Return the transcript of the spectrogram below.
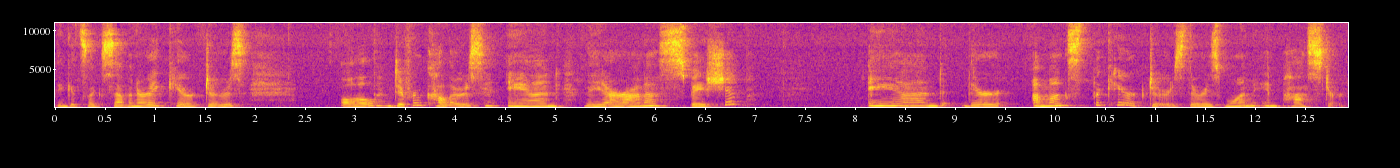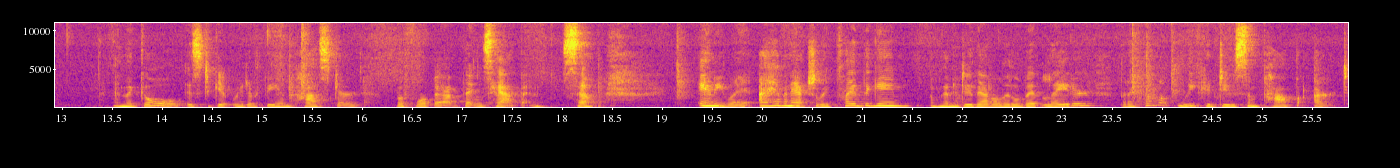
think it's like seven or eight characters, all different colors and they are on a spaceship and they're amongst the characters. There is one imposter and the goal is to get rid of the imposter before bad things happen. So anyway I haven't actually played the game. I'm going to do that a little bit later but I thought we could do some pop art.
